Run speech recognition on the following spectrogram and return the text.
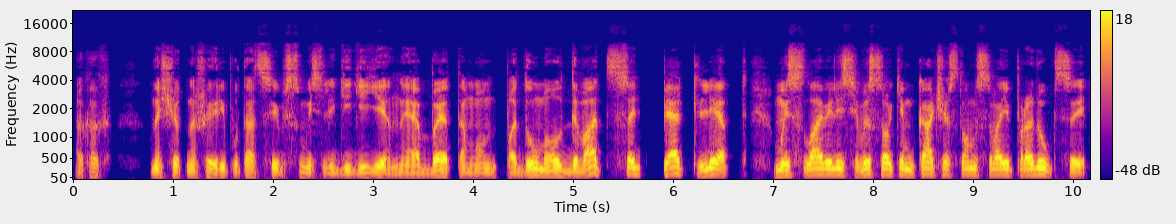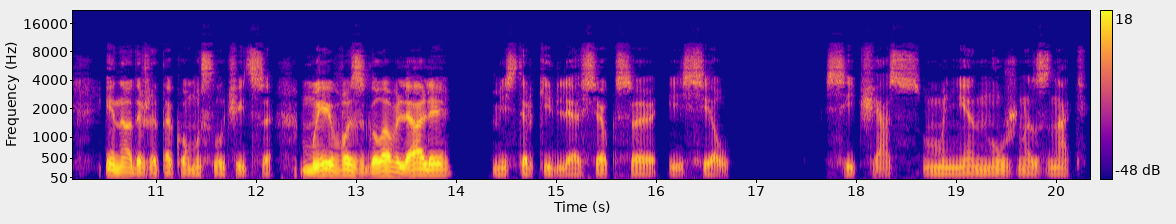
А как насчет нашей репутации в смысле гигиены. Об этом он подумал двадцать пять лет. Мы славились высоким качеством своей продукции, и надо же такому случиться. Мы возглавляли... Мистер Кидли осекся и сел. «Сейчас мне нужно знать,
